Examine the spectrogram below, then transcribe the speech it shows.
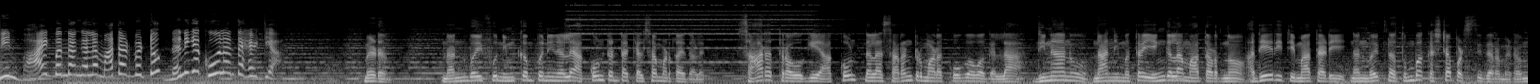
ನೀನ್ ಬಾಯಿಗೆ ಬಂದಂಗೆಲ್ಲ ಮಾತಾಡ್ಬಿಟ್ಟು ನನಗೆ ಕೂಲ್ ಅಂತ ಹೇಳ್ತೀಯ? ಮೇಡಮ್ ನನ್ನ ವೈಫು ನಿಮ್ಮ ಕಂಪನಿನಲ್ಲೇ ಅಕೌಂಟೆಂಟಾಗಿ ಕೆಲಸ ಮಾಡ್ತಾ ಇದ್ದಾಳೆ. ಸಾರ್ ಹತ್ರ ಹೋಗಿ ಅಕೌಂಟ್ನೆಲ್ಲ ಸರೆಂಡರ್ ಮಾಡಕ್ ಹೋಗೋವಾಗೆಲ್ಲ ದಿನಾನು ನಾನು ನಿಮ್ಮ ಹತ್ರ ಹೆಂಗೆಲ್ಲ ಮಾತಾಡದ್ನೋ ಅದೇ ರೀತಿ ಮಾತಾಡಿ ನನ್ನ ವೈಫ್ನ ತುಂಬಾ ಕಷ್ಟಪಡಿಸ್ತಿದ್ದಾರೆ ಮೇಡಮ್?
